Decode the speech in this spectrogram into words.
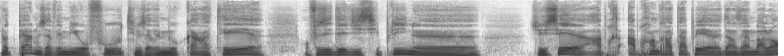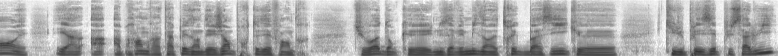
notre père nous avait mis au foot, il nous avait mis au karaté. On faisait des disciplines. Euh, tu sais, apprendre à taper euh, dans un ballon et, et à, à, apprendre à taper dans des gens pour te défendre. Tu vois, donc euh, il nous avait mis dans des trucs basiques euh, qui lui plaisaient plus à lui.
